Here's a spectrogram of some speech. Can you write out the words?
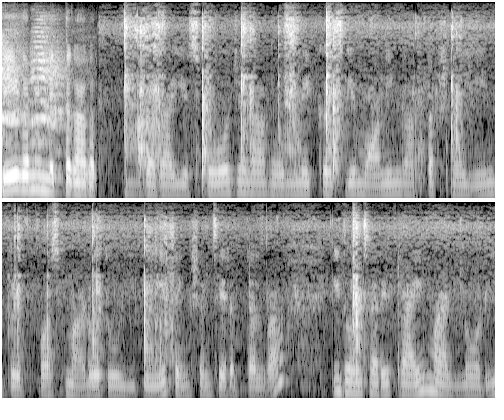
ಬೇಗನೆ ಮೆತ್ತಗಾಗುತ್ತೆ. ಇವಾಗ ಎಷ್ಟೋ ಜನ ಹೋಮ್ ಮೇಕರ್ಸ್ಗೆ ಮಾರ್ನಿಂಗ್ ಆದ ತಕ್ಷಣ ಏನು ಬ್ರೇಕ್ಫಾಸ್ಟ್ ಮಾಡೋದು ಇದೇ ಟೆನ್ಷನ್ಸ್ ಇರುತ್ತಲ್ವಾ? ಇದೊಂದು ಸಾರಿ ಟ್ರೈ ಮಾಡಿ ನೋಡಿ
